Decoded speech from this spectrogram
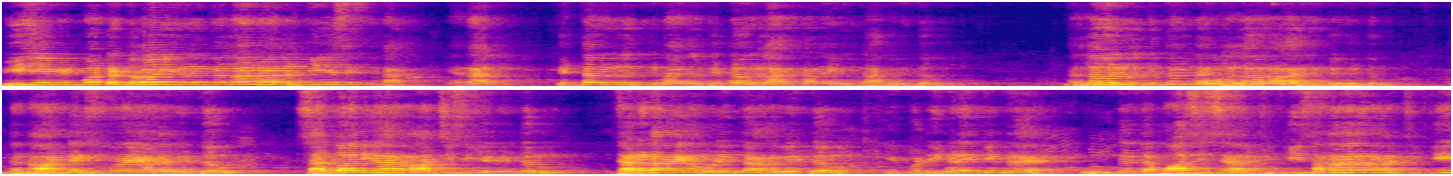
பிஜேபி போன்ற துரோகிகளுக்கெல்லாம் நாங்கள் தீய சக்தி தான் கெட்டவர்களுக்கு நாங்கள் கெட்டவர்களாகத்தானே இருந்தாக வேண்டும். நல்லவர்களுக்கு தான் நாங்கள் நல்லவர்களாக இருக்க வேண்டும். இந்த நாட்டை சூறையாட வேண்டும். சர்வாதிகார ஆட்சி செய்ய வேண்டும். ஜனநாயகம் ஒழித்தாக வேண்டும். இப்படி நினைக்கின்ற உங்கள் இந்த பாசிச ஆட்சிக்கு சனாதன ஆட்சிக்கு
